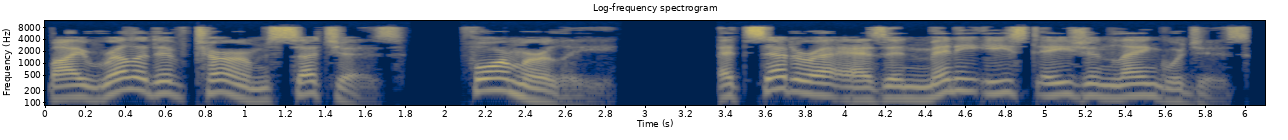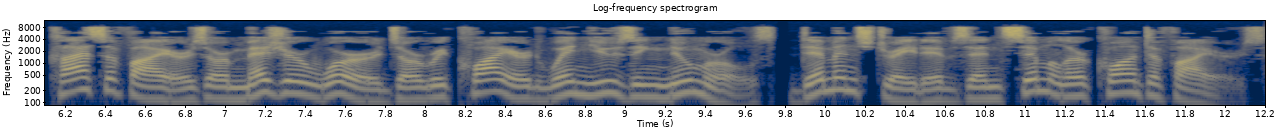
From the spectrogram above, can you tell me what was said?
by relative terms such as formerly, etc. As in many East Asian languages, classifiers or measure words are required when using numerals, demonstratives and similar quantifiers.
